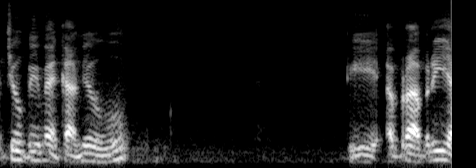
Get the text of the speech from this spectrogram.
အကျိုးပေးမဲ့ကံမျိုးကိုဒီအပရပရိယ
